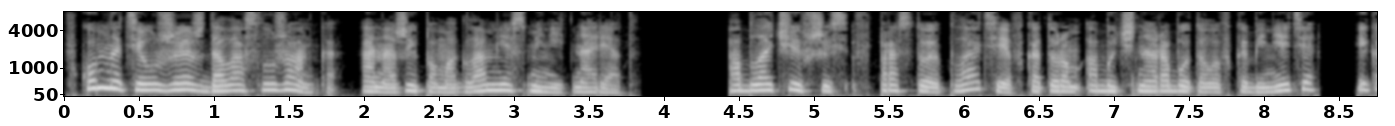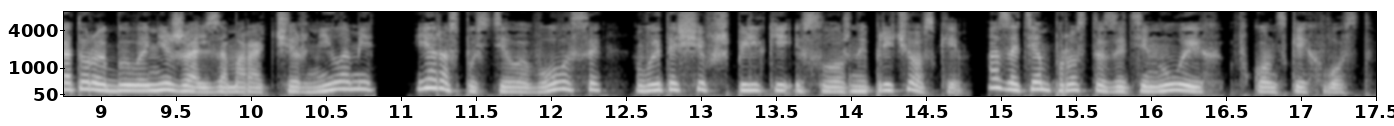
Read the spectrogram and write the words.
В комнате уже ждала служанка, она же и помогла мне сменить наряд. Облачившись в простое платье, в котором обычно работала в кабинете и которое было не жаль заморать чернилами, я распустила волосы, вытащив шпильки из сложной прически, а затем просто затянула их в конский хвост.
